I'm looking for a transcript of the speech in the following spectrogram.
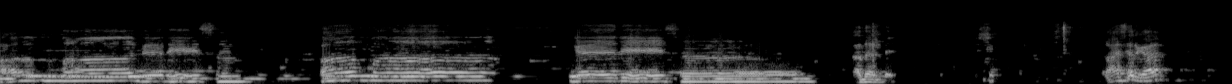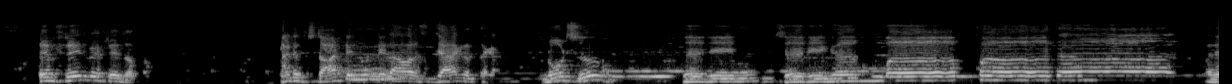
పమగరి స పమగరి స అదండి రాశారుగా రేపు ఫ్రేజ్ బై ఫ్రేజ్ అవుతాం అంటే స్టార్టింగ్ నుండి రావాలి జాగ్రత్తగా నోట్స్ సరి సరిగా మా పద. అది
